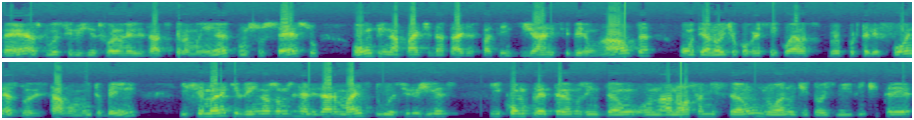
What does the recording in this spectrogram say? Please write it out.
né? as duas cirurgias foram realizadas pela manhã, com sucesso. Ontem, na parte da tarde, as pacientes já receberam alta. Ontem à noite eu conversei com elas por, por telefone, as duas estavam muito bem. E semana que vem nós vamos realizar mais duas cirurgias e completamos então a nossa missão no ano de 2023,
